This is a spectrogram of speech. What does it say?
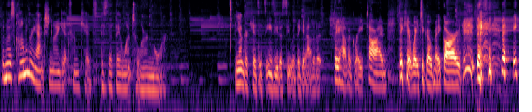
The most common reaction I get from kids is that they want to learn more. Younger kids, it's easy to see what they get out of it. They have a great time. They can't wait to go make art. They, they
